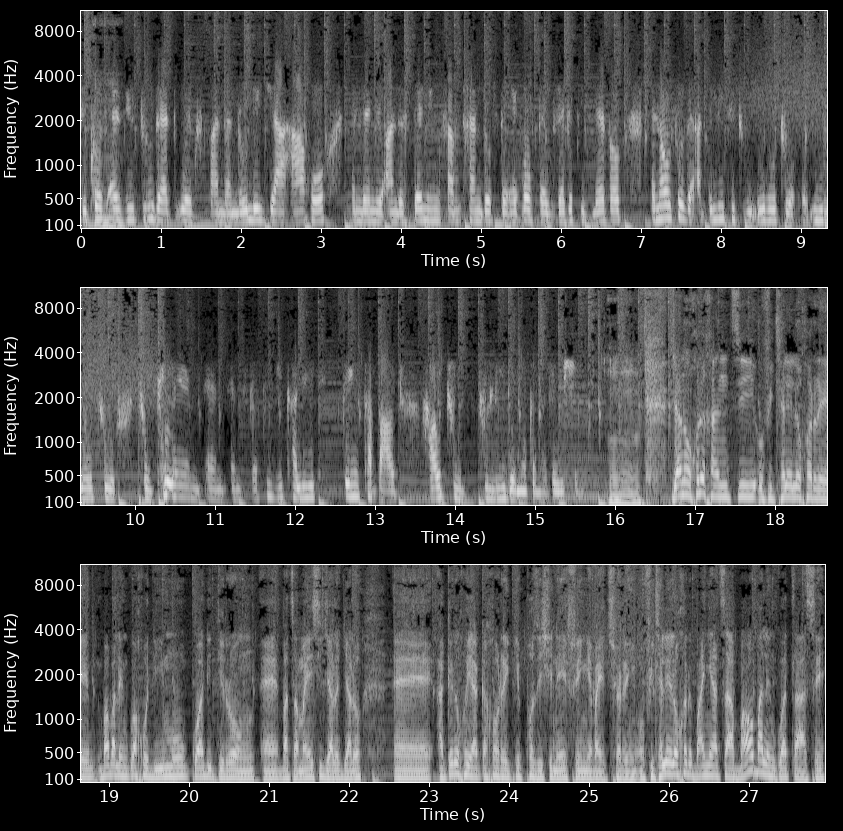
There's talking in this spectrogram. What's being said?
because mm. as you do that we expand the knowledge and then you're understanding sometimes of the of the executive level and also the ability to be able to you know to to plan and and strategically think about how to to lead an organization. Jaanong go le gantsi o fitlhelele gore ba ba leng kwa godimo kwa ditirong um batsamaisi jalo jalo um a kere go ya ka gore ke position e feng e ba e tshwereng? O fitlhelele gore ba nyatsa bao ba leng kwa tlase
